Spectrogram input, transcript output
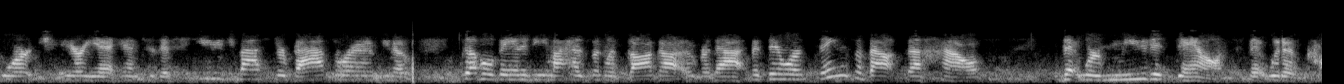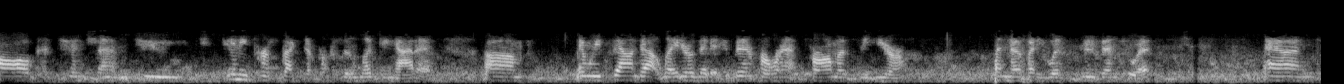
porch area into this huge master bathroom, you know, double vanity. My husband was gaga over that. But there were things about the house that were muted down that would have called attention to any prospective person looking at it. Um, and we found out later that it had been for rent for almost a year and nobody would move into it. And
